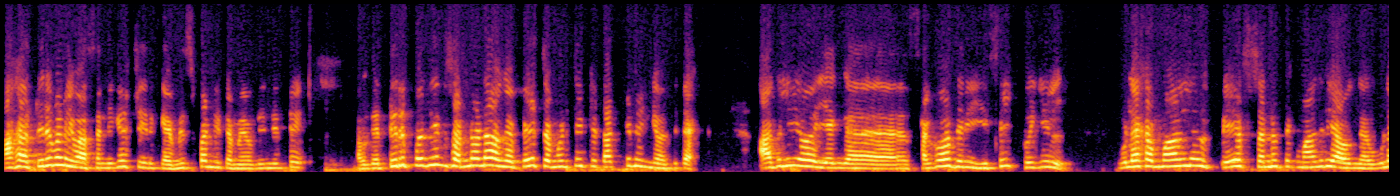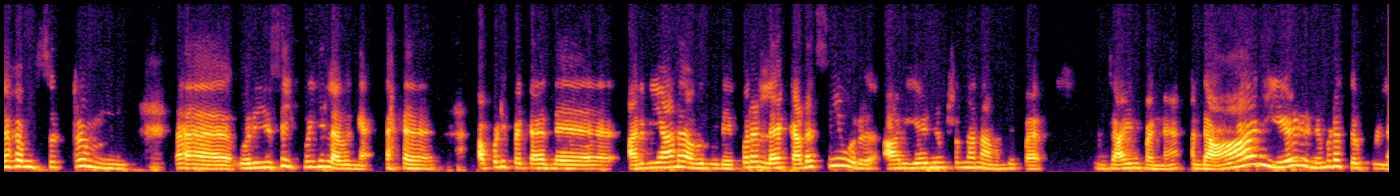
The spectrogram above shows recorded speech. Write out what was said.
ஆகா திருமலைவாசன் நிகழ்ச்சி இருக்க மிஸ் பண்ணிட்டோமே அப்படின்னுட்டு அவங்க திருப்பதின்னு சொன்னோன்னா அவங்க பேச்ச முடிச்சுட்டு டக்குன்னு இங்க வந்துட்டேன். அதுலயும் எங்க சகோதரி இசை குயில் உலகமால்னு பேர் சொன்னதுக்கு மாதிரி அவங்க உலகம் சுற்றும் ஒரு இசை குயில் அவங்க. அப்படிப்பட்ட அந்த அருமையான அவர்களுடைய குரல்ல கடைசி ஒரு ஆறு ஏழு நிமிஷம் தான் நான் வந்து இப்ப ஜாயின் பண்ணேன். அந்த ஆறு ஏழு நிமிடத்திற்குள்ள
